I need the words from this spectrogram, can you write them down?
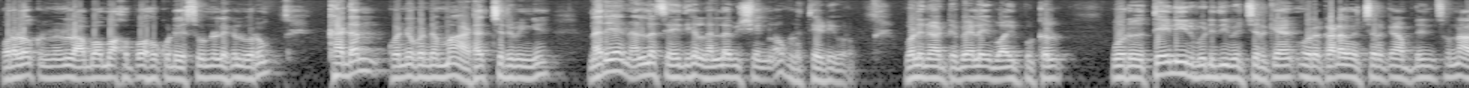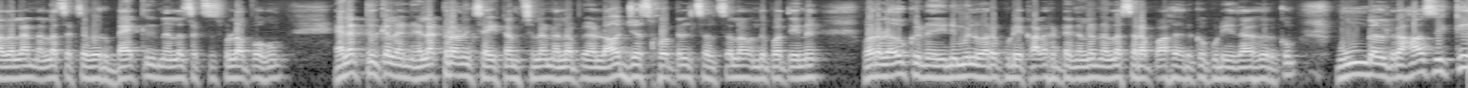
ஓரளவுக்கு நல்ல லாபமாக போகக்கூடிய சூழ்நிலைகள் வரும். கடன் கொஞ்சம் கொஞ்சமாக அடைச்சிருவீங்க. நிறைய நல்ல செய்திகள் நல்ல விஷயங்கள்லாம் உங்களை தேடி வரும். வெளிநாட்டு வேலை வாய்ப்புகள் ஒரு தேநீர் விடுதி வச்சுருக்கேன் ஒரு கடை வச்சுருக்கேன் அப்படின்னு சொன்னால் அதெல்லாம் நல்ல சக்ஸஸ் ஒரு பேக்கரி நல்ல சக்ஸஸ்ஃபுல்லாக போகும். எலக்ட்ரிக்கல் அண்ட் எலக்ட்ரானிக்ஸ் ஐட்டம்ஸ் எல்லாம் நல்ல லாட்ஜஸ் ஹோட்டல்ஸ் எல்லாம் வந்து பார்த்தீங்கன்னா ஓரளவுக்கு இனிமேல் வரக்கூடிய காலகட்டங்களில் நல்ல சிறப்பாக இருக்கக்கூடியதாக இருக்கும். உங்கள் ராசிக்கு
